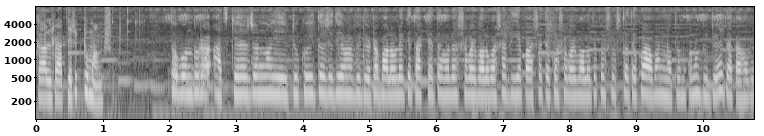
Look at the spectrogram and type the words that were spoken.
কাল রাতের একটু মাংস। তো বন্ধুরা, আজকের জন্য এইটুকুই। তো যদি আমার ভিডিওটা ভালো লেগে থাকে, তাহলে সবাই ভালোবাসা দিয়ে পাশে থেকো, সবাই ভালো থেকো, সুস্থ থেকো। আবার নতুন কোনো ভিডিও দেখা হবে।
